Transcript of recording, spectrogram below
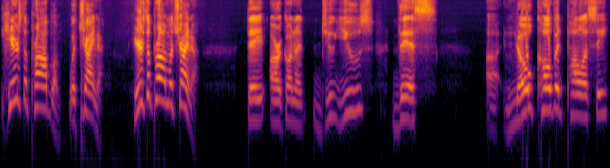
here's the problem with China. Here's the problem with China. They are going to use this uh, no COVID policy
